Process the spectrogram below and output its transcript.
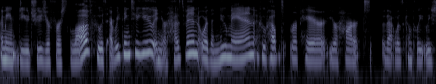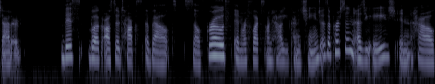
I mean, do you choose your first love, who is everything to you, and your husband, or the new man who helped repair your heart that was completely shattered? This book also talks about self growth and reflects on how you kind of change as a person as you age and how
